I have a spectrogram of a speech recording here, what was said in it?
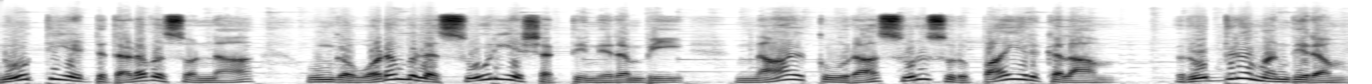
நூத்தி எட்டு தடவை சொன்னா உங்க உடம்புல சூரிய சக்தி நிரம்பி நாள் கூறா சுறுசுறுப்பா இருக்கலாம். ருத்ர மந்திரம்.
